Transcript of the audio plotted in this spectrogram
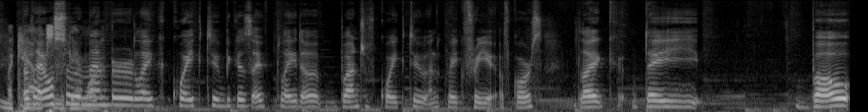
mechanics. But I also remember work. like Quake 2 because I've played a bunch of Quake 2 and Quake 3, of course. Like they bow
